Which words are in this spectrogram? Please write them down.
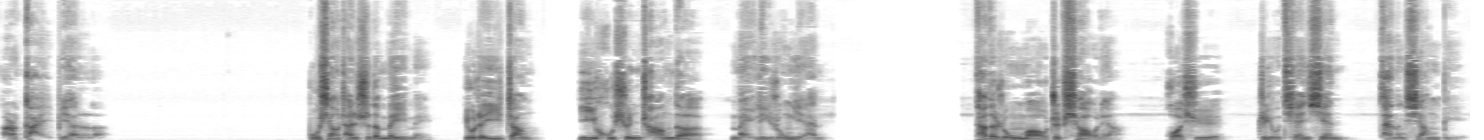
而改变了。无相禅师的妹妹有着一张。异乎寻常的美丽容颜，她的容貌之漂亮，或许只有天仙才能相比。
